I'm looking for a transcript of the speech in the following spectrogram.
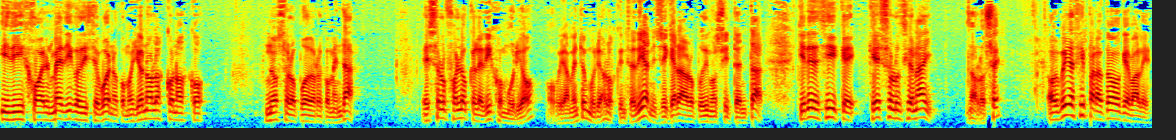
y dijo el médico, dice, bueno, como yo no los conozco, no se lo puedo recomendar. Eso fue lo que le dijo, murió, obviamente murió a los 15 días, ni siquiera lo pudimos intentar. ¿Quiere decir que qué solución hay? No lo sé. Os voy a decir para todo que vale.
